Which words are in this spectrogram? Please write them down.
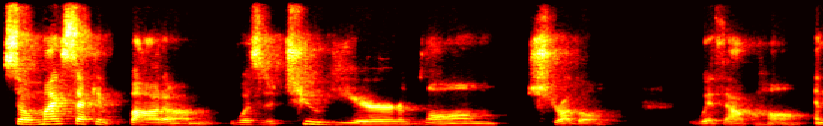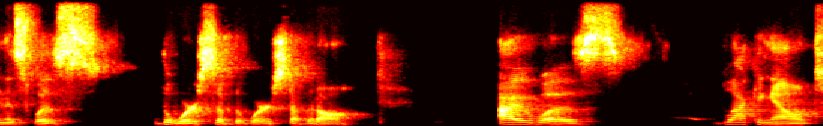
So my second bottom was a two year long struggle with alcohol. And this was the worst of the worst of it all. I was blacking out,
